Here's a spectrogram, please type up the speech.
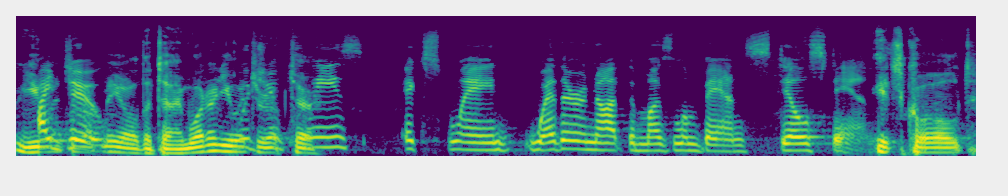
You I interrupt do. me all the time. Why don't you Would you interrupt her? please explain whether or not the Muslim ban still stands? It's called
